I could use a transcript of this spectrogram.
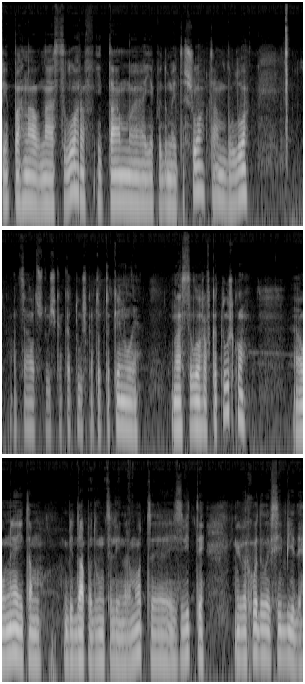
я погнав на осцилограф, і там, е, як ви думаєте, що? Там було оця от штучка, катушка. Тобто кинули на осцилограф катушку, а у неї там біда по двом циліндрам. От е, і звідти і виходили всі біди.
